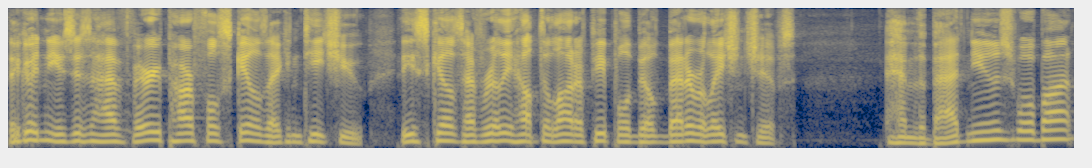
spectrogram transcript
The good news is I have very powerful skills I can teach you. These skills have really helped a lot of people build better relationships. And the bad news, Woebot?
